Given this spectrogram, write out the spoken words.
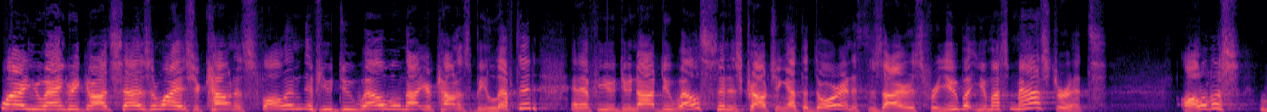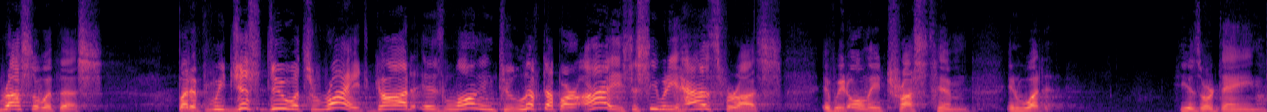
Why are you angry, God says, and why is your countenance fallen? If you do well, will not your countenance be lifted? And if you do not do well, sin is crouching at the door and its desire is for you, but you must master it. All of us wrestle with this. But if we just do what's right, God is longing to lift up our eyes to see what He has for us if we'd only trust Him in what He has ordained.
